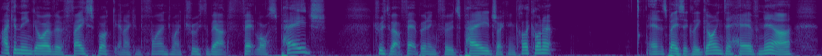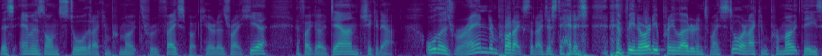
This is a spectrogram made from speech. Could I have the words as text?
I can then go over to Facebook and I can find my truth about fat loss page, truth about fat burning foods page. I can click on it and it's basically going to have now this Amazon store that I can promote through Facebook. Here it is right here. If I go down, check it out. All those random products that I just added have been already preloaded into my store and I can promote these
